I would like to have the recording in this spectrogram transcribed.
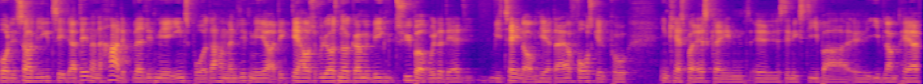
hvor det så har virket til, at ardennerne har det været lidt mere ensporet, der har man lidt mere, og det, det har jo selvfølgelig også noget at gøre med, hvilke typer af rytter det er, de, vi taler om her. Der er jo forskel på en Kasper Askren, øh, Stenik Stibar, øh, Yves Lampere,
